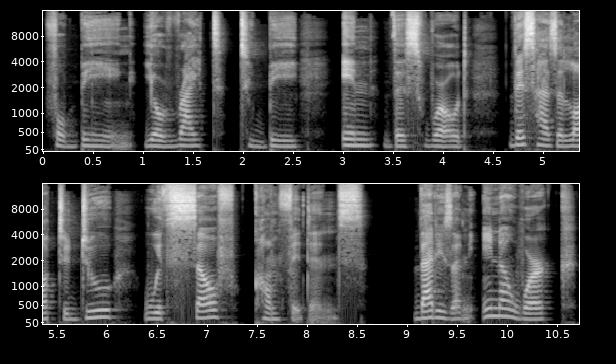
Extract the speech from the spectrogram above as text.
for being, your right to be in this world. This has a lot to do with self confidence. That is an inner work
